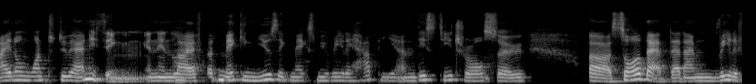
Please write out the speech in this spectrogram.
I don't want to do anything in, in mm. life, but making music makes me really happy. And this teacher also uh, saw that that I'm really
